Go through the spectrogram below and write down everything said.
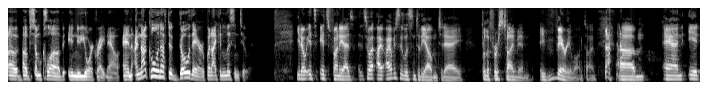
of, of some club in New York right now, and I'm not cool enough to go there, but I can listen to it. You know, it's it's funny as so. I, I obviously listened to the album today for the first time in a very long time, um, and it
